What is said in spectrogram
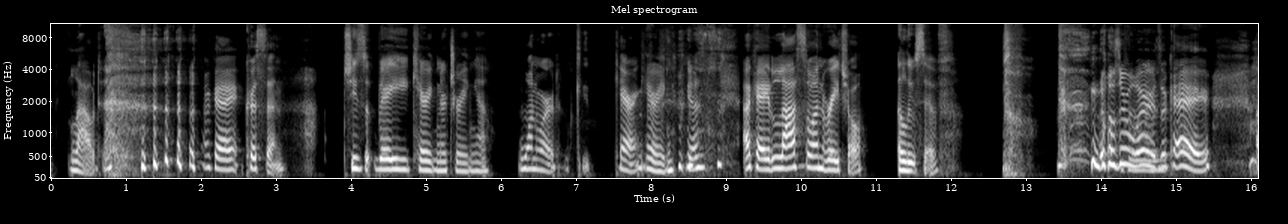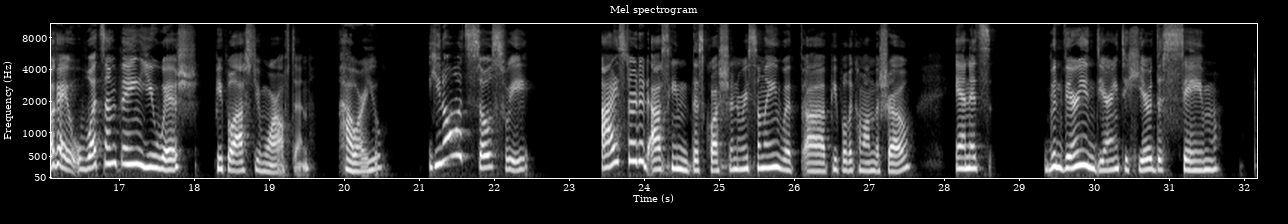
loud. okay. Kristen. She's very caring, nurturing. Yeah, One word. Caring. caring. Yes, Okay. Last one. Rachel. elusive. Those are words. Okay. Okay. What's something you wish people asked you more often? How are you? You know what's so sweet? I started asking this question recently with uh, people that come on the show, and it's been very endearing to hear the same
